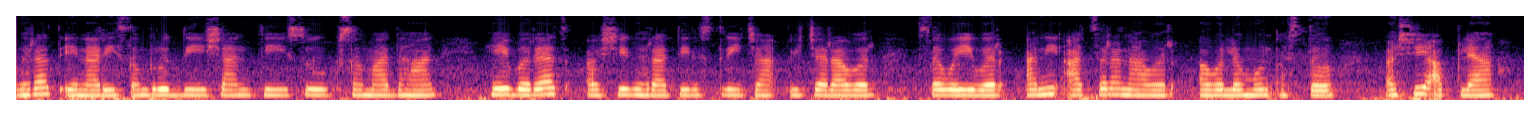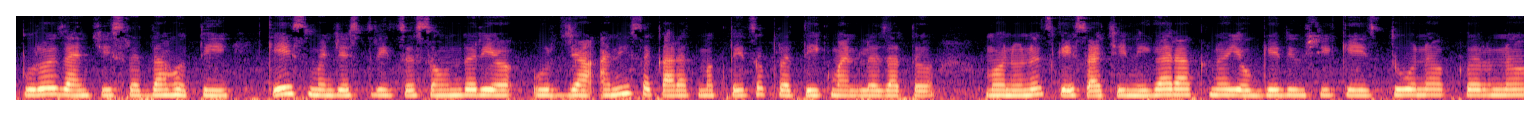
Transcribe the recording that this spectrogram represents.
घरात येणारी समृद्धी शांती सुख समाधान हे बऱ्याच अशी घरातील स्त्रीच्या विचारावर सवयीवर आणि आचरणावर अवलंबून असतं. अशी आपल्या पूर्वजांची श्रद्धा होती. केस म्हणजे स्त्रीचं सौंदर्य ऊर्जा आणि सकारात्मकतेचं प्रतीक मानलं जातं. म्हणूनच केसाची निगा राखणं योग्य दिवशी केस धुणं करणं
